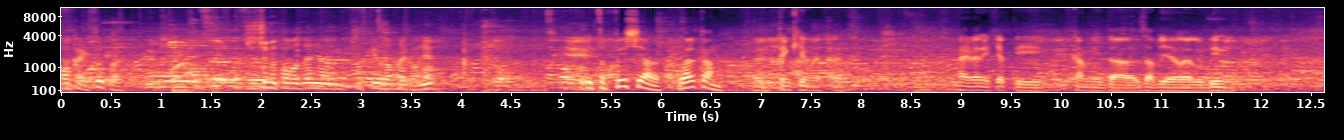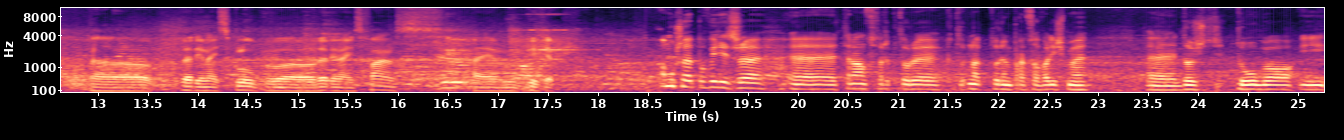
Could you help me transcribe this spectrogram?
Okej, super. Życzymy powodzenia i wszystkiego dobrego, nie? It's official. Welcome. Thank you, my friend. I'm very happy coming to Zabiele Lubin. Uh, very nice club, uh, very nice fans. I am happy. A muszę powiedzieć, że e, transfer, który, któ- nad którym pracowaliśmy e, dość długo i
